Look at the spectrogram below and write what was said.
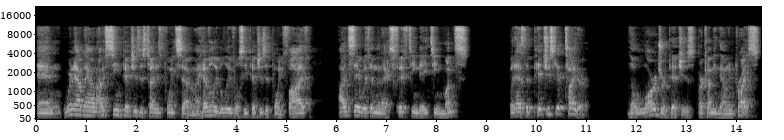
And we're now down. I've seen pitches as tight as 0.7. I heavily believe we'll see pitches at 0.5. I'd say within the next 15 to 18 months. But as the pitches get tighter, the larger pitches are coming down in price.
